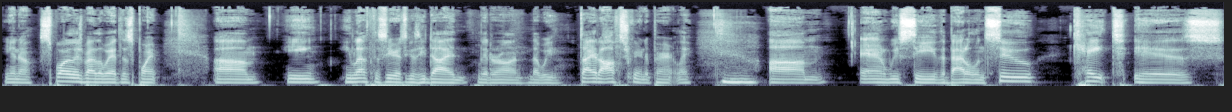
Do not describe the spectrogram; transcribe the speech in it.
you know, spoilers by the way at this point. Um, he he left the series because he died later on. That we died off screen apparently. Um, and we see the battle ensue. Kate is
